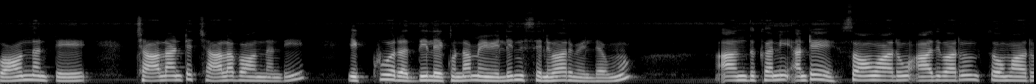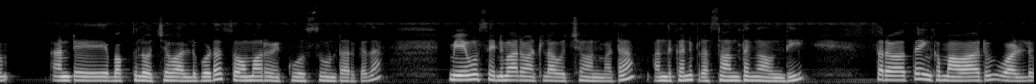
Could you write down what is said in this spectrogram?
బాగుందంటే చాలా అంటే చాలా బాగుందండి. ఎక్కువ రద్దీ లేకుండా మేము వెళ్ళింది శనివారం వెళ్ళాము. అందుకని అంటే సోమవారం ఆదివారం సోమవారం అంటే భక్తులు వచ్చేవాళ్ళు కూడా సోమవారం ఎక్కువ వస్తూ ఉంటారు కదా. మేము శనివారం అట్లా వచ్చామన్నమాట. అందుకని ప్రశాంతంగా ఉంది. తర్వాత ఇంకా మా వారు వాళ్ళు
